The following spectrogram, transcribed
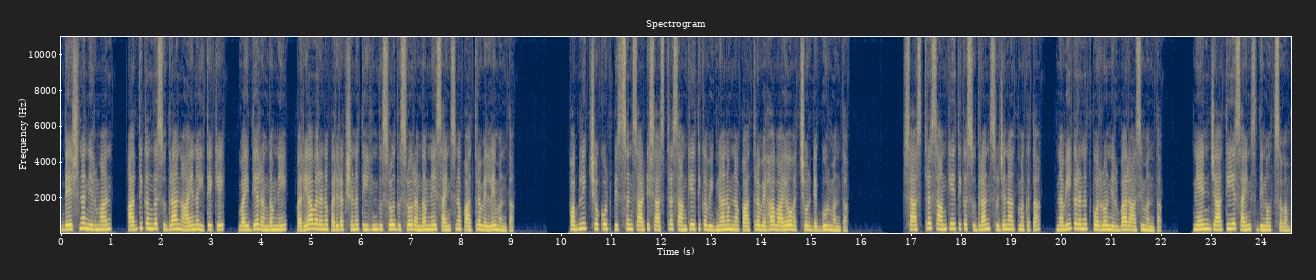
దేశ్న నిర్మాణ్ ఆర్థికంగా సుద్రాన్ ఆయన ఇతేకే వైద్య రంగంనే పర్యావరణ పరిరక్షణ తీహిన్ దుస్రో దుస్రో రంగంనే సైన్స్న పాత్ర వెళ్ళేమంత పబ్లిక్ చొకోట్ పిస్సన్ సాటి శాస్త్ర సాంకేతిక విజ్ఞానం నా పాత్ర వెహావాయో అచ్చోర్ డెగ్గూర్మంత శాస్త్ర సాంకేతిక సుద్రాన్ సృజనాత్మకత నవీకరణత్ పొర్రో నిర్బార్ ఆసిమంత నేన్ జాతీయ సైన్స్ దినోత్సవం.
